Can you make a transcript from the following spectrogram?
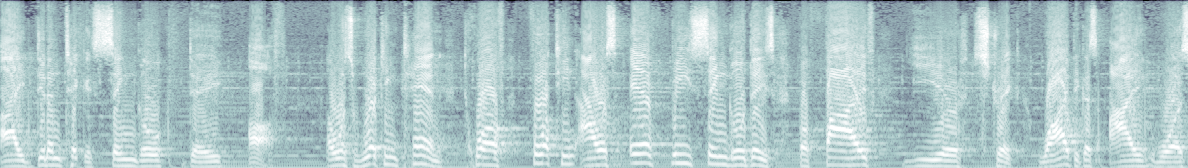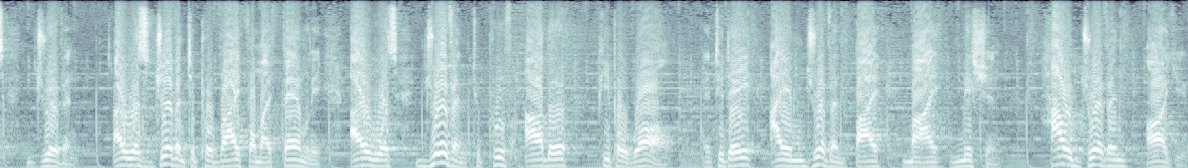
I didn't take a single day off. I was working 10, 12, 14 hours every single day for five years straight. Why? Because I was driven. I was driven to provide for my family. I was driven to prove other people wrong. And today I am driven by my mission. How driven are you?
